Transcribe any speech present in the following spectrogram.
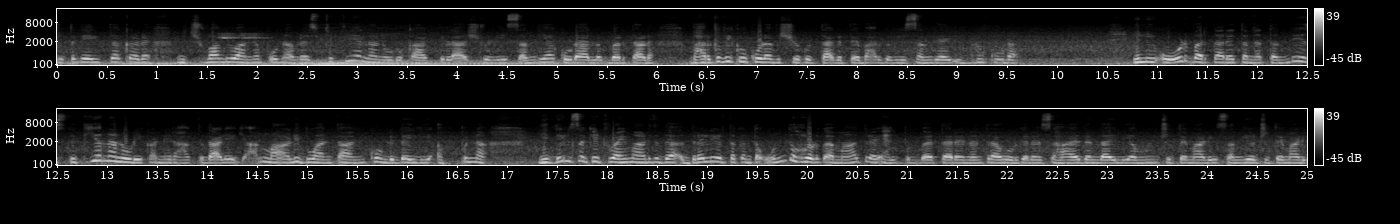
ಜೊತೆಗೆ ಇತ್ತ ಕಡೆ ನಿಜವಾಗ್ಲೂ ಅನ್ನಪೂರ್ಣ ಅವರ ಸ್ಥಿತಿಯನ್ನು ನೋಡೋಕ್ಕಾಗ್ತಿಲ್ಲ ಅಷ್ಟರಲ್ಲಿ ಸಂಧ್ಯಾ ಕೂಡ ಅಲ್ಲಿಗೆ ಬರ್ತಾಳೆ. ಭಾರ್ಗವಿಗೂ ಕೂಡ ವಿಷಯ ಗೊತ್ತಾಗುತ್ತೆ. ಭಾರ್ಗವಿ, ಸಂಧ್ಯಾ ಇಬ್ಬರು ಕೂಡ ಇಲ್ಲಿ ಓಡ್ ಬರ್ತಾರೆ ತನ್ನ ತಂದೆಯ ಸ್ಥಿತಿಯನ್ನು ನೋಡಿ ಕಣ್ಣೀರು ಹಾಕ್ತಿದ್ದಾಳೆ. ಯಾರು ಮಾಡಿದ್ವು ಅಂತ ಅಂದ್ಕೊಂಡಿದ್ದೆ ಇಲ್ಲಿ ಅಪ್ಪನ ಎದುರಿಸೋಕ್ಕೆ ಟ್ರೈ ಮಾಡ್ತಿದ್ದೆ. ಅದರಲ್ಲಿ ಇರ್ತಕ್ಕಂಥ ಒಂದು ಹುಡುಗ ಮಾತ್ರ ಹೆಲ್ಪಿಗೆ ಬರ್ತಾರೆ. ನಂತರ ಹುಡುಗನ ಸಹಾಯದಿಂದ ಇಲ್ಲಿ ಅಮ್ಮನ ಜೊತೆ ಮಾಡಿ ಸಂಧಿಯ ಜೊತೆ ಮಾಡಿ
